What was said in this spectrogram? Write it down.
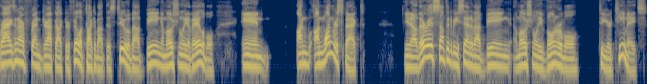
Braggs and our friend draft doctor Phil have talked about this too about being emotionally available, and on on one respect, you know, there is something to be said about being emotionally vulnerable to your teammates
